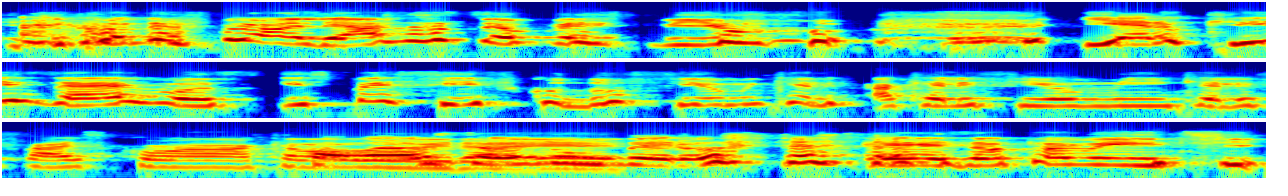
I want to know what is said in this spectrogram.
E quando eu fui olhar no seu perfil, e era o Chris Evans específico do filme, que ele, aquele filme que ele faz com aquela Qual loira. É o seu é, número? É, exatamente.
